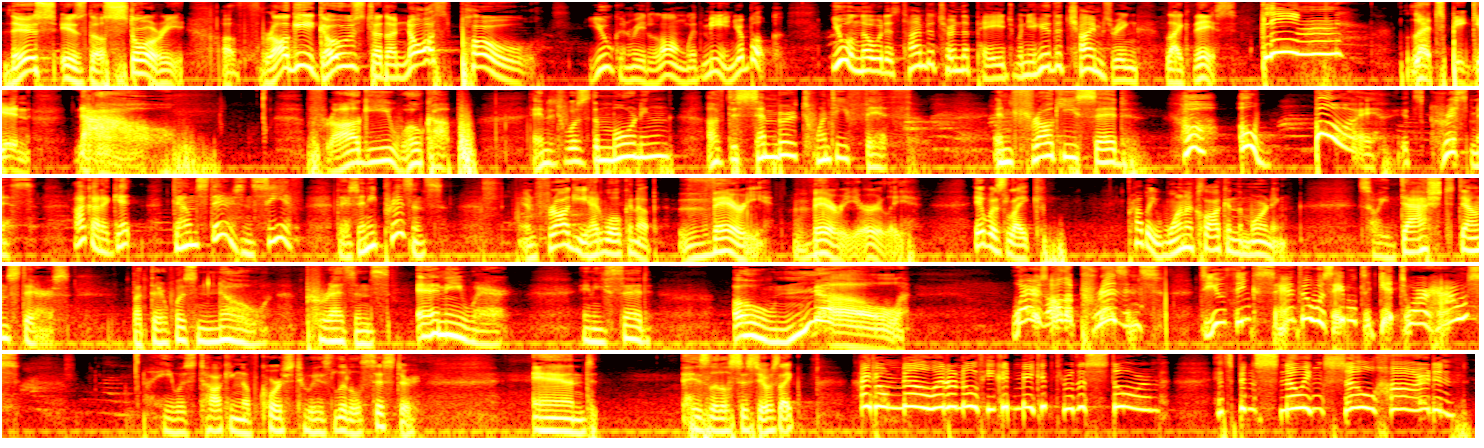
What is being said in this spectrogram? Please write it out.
This is the story of Froggy Goes to the North Pole. You can read along with me in your book. You will know it is time to turn the page when you hear the chimes ring like this. Bling! Let's begin now. Froggy woke up, and it was the morning of December 25th. And Froggy said, Oh, oh boy, it's Christmas. I gotta get downstairs and see if there's any presents. And Froggy had woken up very, very early. It was like probably one o'clock in the morning. So he dashed downstairs, but there was no presents anywhere. And he said, Oh no! Where's all the presents? Do you think Santa was able to get to our house? He was talking, of course, to his little sister. And his little sister was like, I don't know. I don't know if he could make it through the storm. It's been snowing so hard, and,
